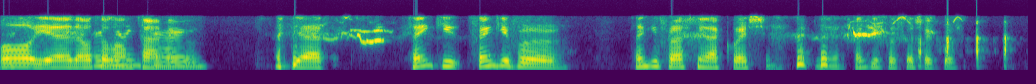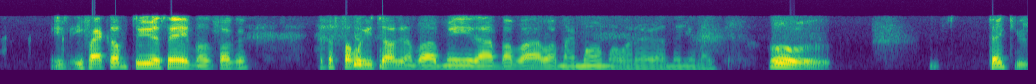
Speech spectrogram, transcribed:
oh yeah, that was a long time ago. yeah. Thank you. Thank you for. Thank you for asking that question. Yeah. Thank you for such a question. If, if I come to USA, motherfucker, what the fuck were you talking about me, that blah blah, about my mom or whatever, and then you're like, oh, thank you,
